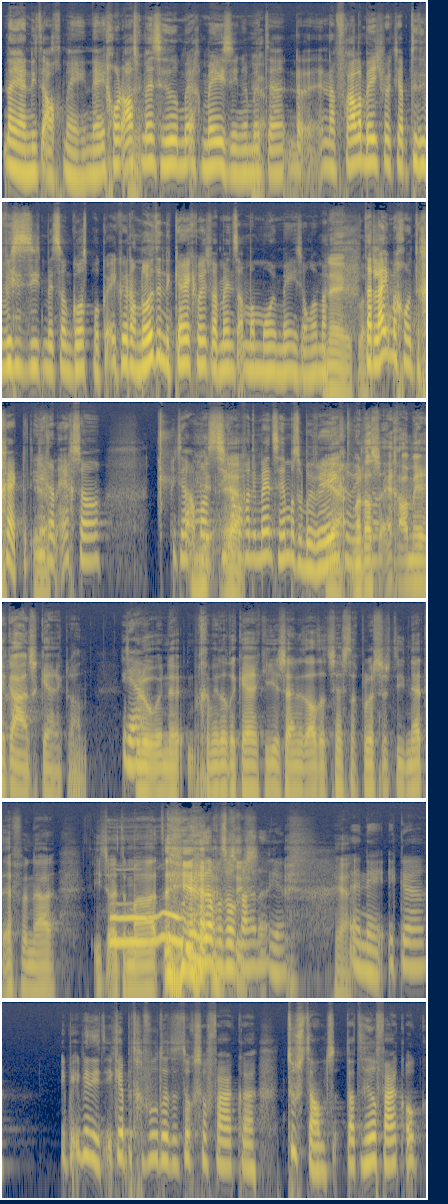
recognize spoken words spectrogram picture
Nou ja, niet algemeen. Nee, gewoon als Nee. mensen heel erg meezingen. Met, en dan vooral een beetje wat je op televisie ziet met zo'n gospel. Ik ben nog nooit in de kerk geweest waar mensen allemaal mooi meezongen. Maar nee, dat lijkt me gewoon te gek. Dat iedereen echt zo... Weet je, allemaal, zie je allemaal van die mensen helemaal zo bewegen. ja, maar dat is echt Amerikaanse kerk dan. Ja. Ik bedoel, in de gemiddelde kerk hier zijn het altijd 60-plussers die net even naar iets uit de Oeh, maat... dat is allemaal zo precies. gaan. Ja. Ja. Eh, nee, ik, eh, ik, ik weet niet. Ik heb het gevoel dat het ook zo vaak eh, toestand... dat er heel vaak ook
